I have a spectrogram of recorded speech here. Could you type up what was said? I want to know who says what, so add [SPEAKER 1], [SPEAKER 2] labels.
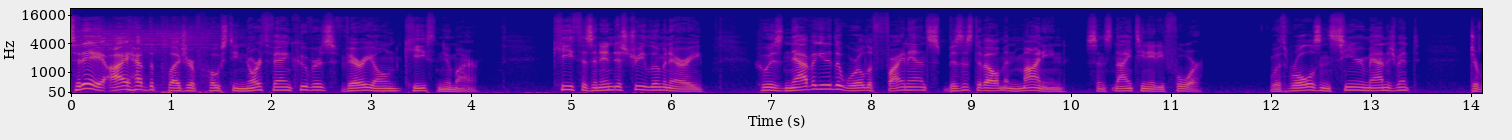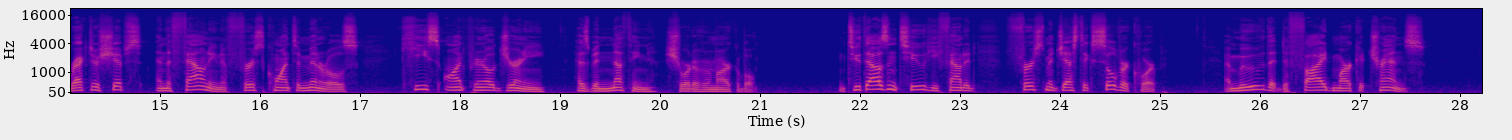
[SPEAKER 1] Today, I have the pleasure of hosting North Vancouver's very own Keith Neumeyer. Keith is an industry luminary who has navigated the world of finance, business development, and mining since 1984. With roles in senior management, directorships, and the founding of First Quantum Minerals, Keith's entrepreneurial journey has been nothing short of remarkable. In 2002, he founded First Majestic Silver Corp, a move that defied market trends.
